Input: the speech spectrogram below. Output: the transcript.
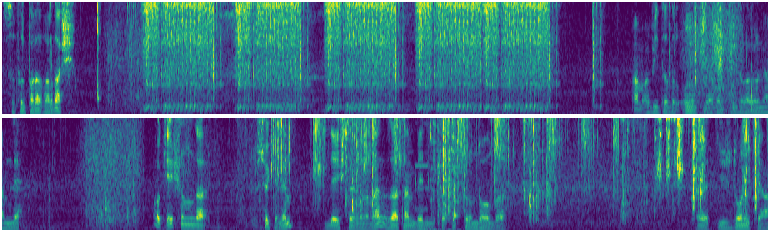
Sıfır para kardeş. Ama vidaları unutmayalım. Vidalar önemli. Okey şunu da sökelim. Değiştirelim hemen. Zaten belli çok kötü durumda oldu. Evet %12 abi.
